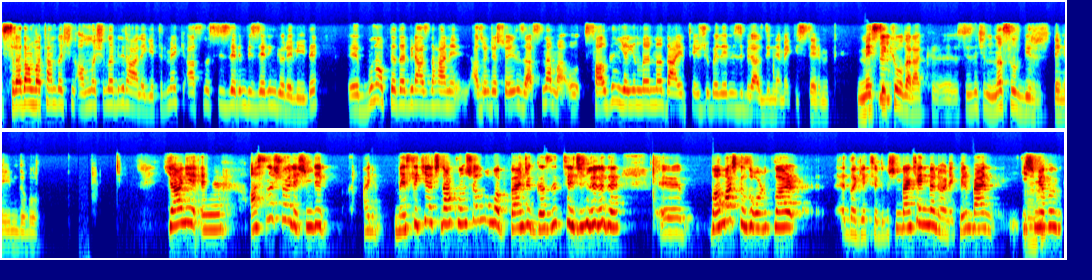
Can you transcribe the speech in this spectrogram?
sıradan vatandaşın anlaşılabilir hale getirmek aslında sizlerin bizlerin göreviydi. E, bu noktada biraz daha hani az önce söylediniz aslında ama o salgın yayınlarına dair tecrübelerinizi biraz dinlemek isterim. Mesleki Hı. olarak e, sizin için nasıl bir deneyimdi bu? Yani e, aslında şöyle şimdi hani mesleki açıdan konuşalım ama bence gazetecilere de e, bambaşka zorluklar da getirdi bu. Şimdi ben kendimden örnek vereyim. Ben işimi yapabilmek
